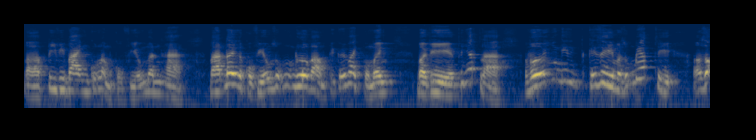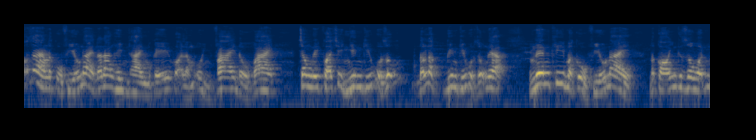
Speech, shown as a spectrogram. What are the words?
Ờ, uh, PV Bank cũng là một cổ phiếu ngân hàng. Và đây là cổ phiếu Dũng đưa vào một cái kế hoạch của mình. Bởi vì thứ nhất là với những cái, gì mà Dũng biết thì uh, rõ ràng là cổ phiếu này nó đang hình thành một cái gọi là mô ổn vai đầu vai trong cái quá trình nghiên cứu của Dũng. Đó là nghiên cứu của Dũng đấy ạ nên khi mà cổ phiếu này nó có những cái dấu ấn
